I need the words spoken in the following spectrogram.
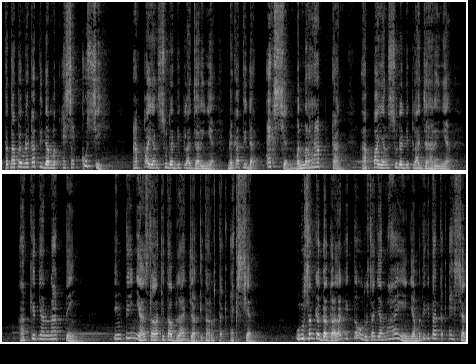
tetapi mereka tidak mengeksekusi apa yang sudah dipelajarinya. Mereka tidak action, menerapkan apa yang sudah dipelajarinya. Akhirnya nothing. Intinya setelah kita belajar, kita harus take action. Urusan kegagalan itu urusan yang lain. Yang penting kita take action.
